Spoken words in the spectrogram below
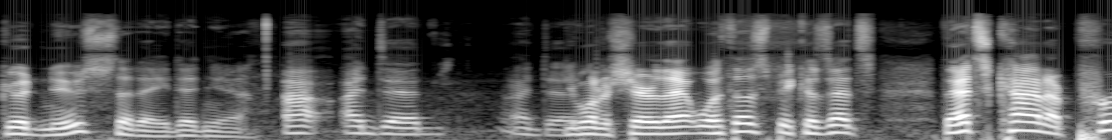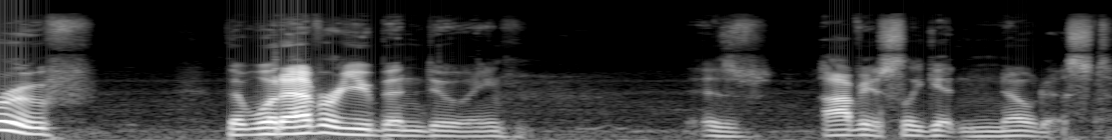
good news today didn't you I, I did. I did. You want to share that with us because that's that's kind of proof that whatever you've been doing is obviously getting noticed.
